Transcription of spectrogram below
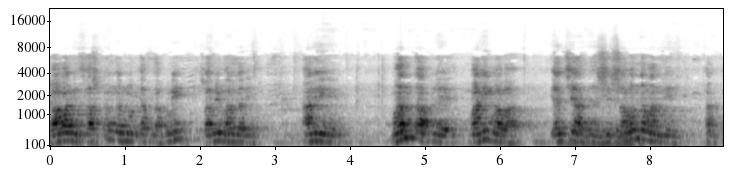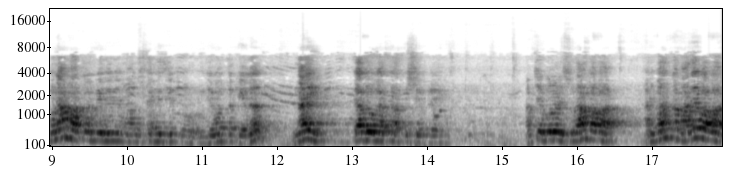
बाबांनी साष्टांग नोट घातला. कुणी? स्वामी महाराजांनी. आणि महंत आपले माणिक बाबा यांची आज्ञा शिष्यावंद मानली. आणि पुन्हा मात्र मेलेले माणूस त्यांनी जे जिवंत केलं नाही त्या दोघांचा अतिशय प्रेम. आमचे गुरु सुधाम बाबा आणि महंत महादेव बाबा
